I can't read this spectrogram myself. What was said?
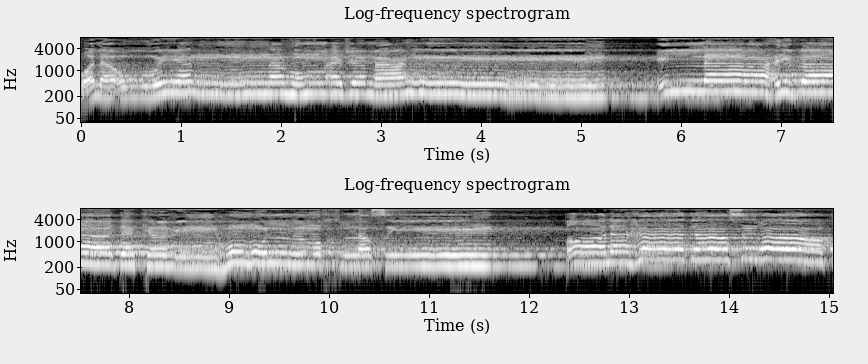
ولأغوينهم أجمعين إلا عبادك منهم المخلصين قال هذا صراط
